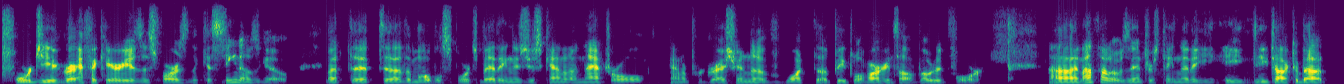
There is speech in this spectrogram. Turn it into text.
four geographic areas as far as the casinos go, but that uh, the mobile sports betting is just kind of a natural kind of progression of what the people of Arkansas voted for. Uh, and I thought it was interesting that he, he, he talked about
